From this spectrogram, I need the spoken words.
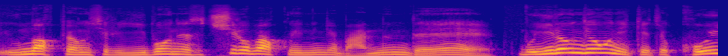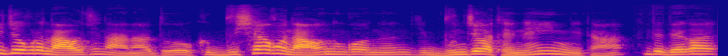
음악 병실에 입원해서 치료받고 있는 게 맞는데 뭐 이런 경우는 있겠죠. 고의적으로 나오진 않아도 그 무시하고 나오는 거는 문제가 되는 행위입니다. 근데 내가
